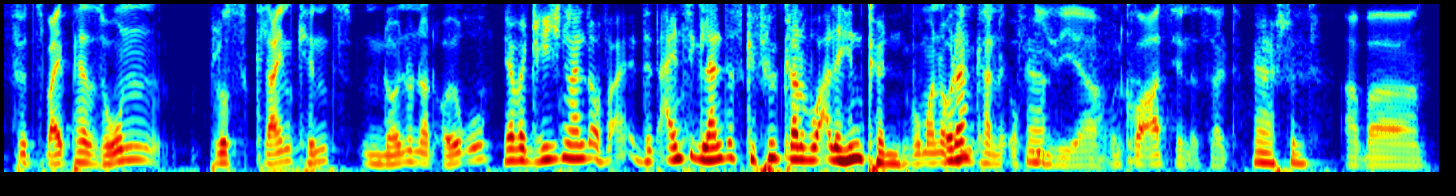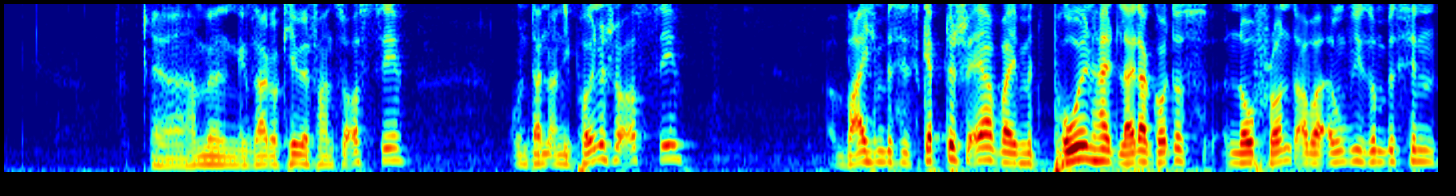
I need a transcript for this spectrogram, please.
für zwei Personen plus Kleinkind 900 Euro, Ja, weil Griechenland auf, das einzige Land ist gefühlt gerade, wo alle hin können. wo man noch Oder? hin kann auf Ja. easy, ja. Und Kroatien ist halt. Ja, stimmt. Aber äh, haben wir dann gesagt, okay, wir fahren zur Ostsee und dann an die polnische Ostsee. War ich ein bisschen skeptisch eher, weil mit Polen halt leider Gottes no front, aber irgendwie so ein bisschen.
